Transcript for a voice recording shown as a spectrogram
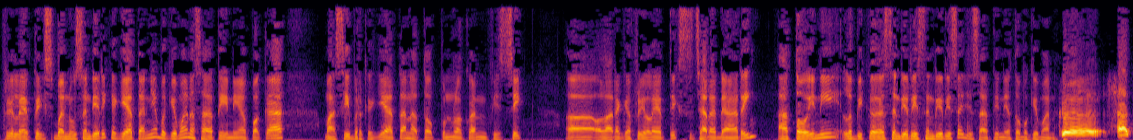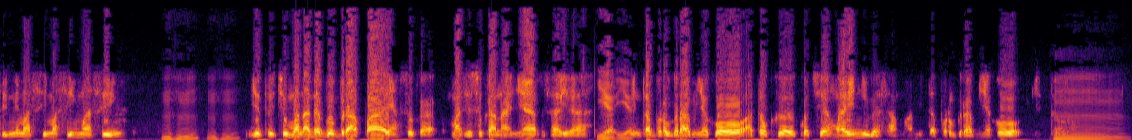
Freeletics Bandung sendiri kegiatannya bagaimana saat ini? Apakah masih berkegiatan ataupun melakukan fisik uh, olahraga freeletics secara daring atau ini lebih ke sendiri-sendiri saja saat ini atau bagaimana? Ke saat ini masih masing-masing Mm-hmm, mm-hmm. gitu cuman ada beberapa yang suka masih suka nanya ke saya yeah, yeah. minta programnya kok atau ke coach yang lain juga sama minta programnya kok gitu hmm.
